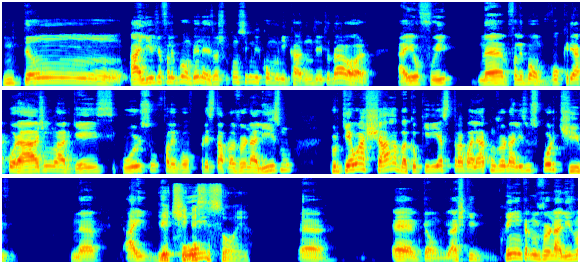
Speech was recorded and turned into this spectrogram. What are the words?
Então, ali eu já falei, bom, beleza, acho que eu consigo me comunicar de um jeito da hora. Aí eu fui, né, falei, bom, vou criar coragem, larguei esse curso, falei, vou prestar para jornalismo, porque eu achava que eu queria trabalhar com jornalismo esportivo, né? Aí Eu depois, tive esse sonho. é, é, então, acho que quem entra no jornalismo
